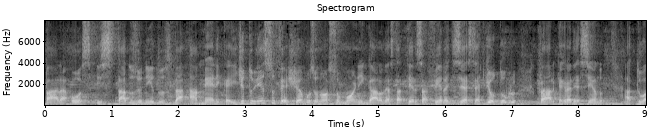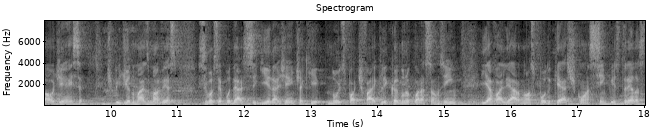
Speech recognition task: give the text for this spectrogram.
para os Estados Unidos da América. E dito isso, fechamos o nosso Morning Galo desta terça-feira, 17 de outubro. Claro que agradecendo a tua audiência, te pedindo mais uma vez, se você puder seguir a gente aqui no Spotify, clicando no coraçãozinho e avaliar o nosso podcast com as cinco estrelas,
